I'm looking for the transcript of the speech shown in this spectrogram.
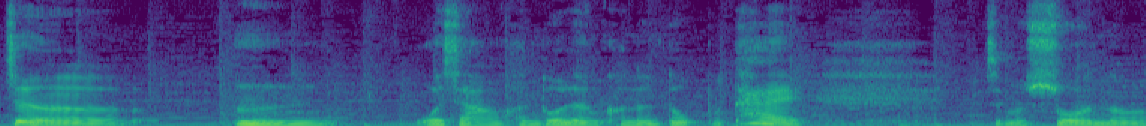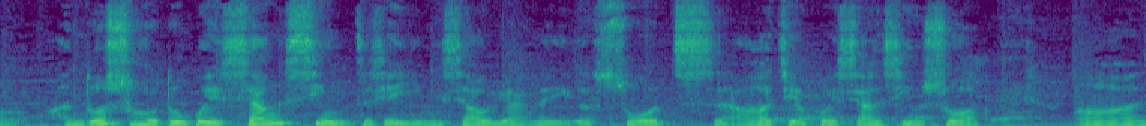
这嗯，我想很多人可能都不太。怎么说呢？很多时候都会相信这些营销员的一个说辞，而且会相信说，呃，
